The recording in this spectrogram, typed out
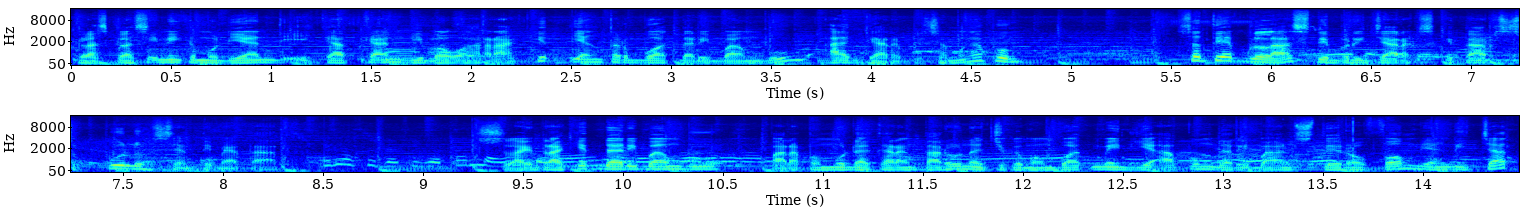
Gelas-gelas ini kemudian diikatkan di bawah rakit yang terbuat dari bambu agar bisa mengapung. Setiap gelas diberi jarak sekitar 10 cm. Selain rakit dari bambu, para pemuda Karang Taruna juga membuat media apung dari bahan styrofoam yang dicat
